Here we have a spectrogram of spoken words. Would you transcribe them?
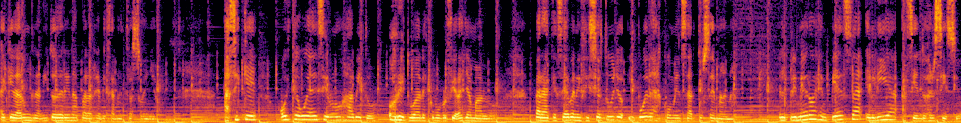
hay que dar un granito de arena para realizar nuestros sueños. Así que hoy te voy a decir unos hábitos o rituales, como prefieras llamarlo, para que sea beneficio tuyo y puedas comenzar tu semana. El primero es empieza el día haciendo ejercicio.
